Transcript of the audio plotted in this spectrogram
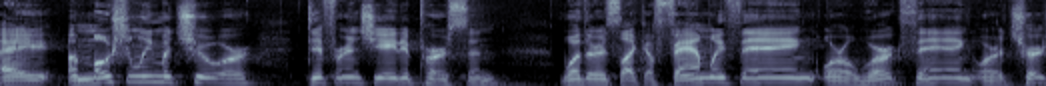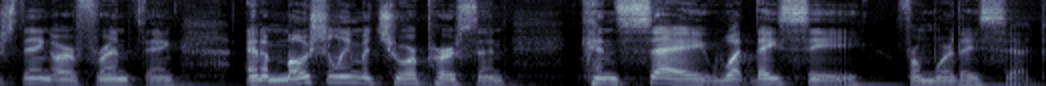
a emotionally mature, differentiated person, whether it's like a family thing or a work thing or a church thing or a friend thing, an emotionally mature person can say what they see from where they sit.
